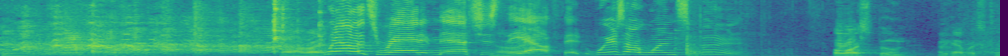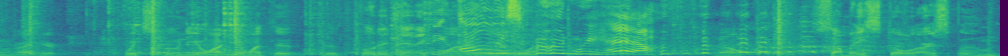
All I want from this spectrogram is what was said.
kid? All right. Well, it's red. It matches the outfit. Where's our one spoon? oh, a spoon. We have a spoon right here. Which spoon do you want? Do you want the, the photogenic The one or only the other one? spoon we have. No. Somebody stole our spoon.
